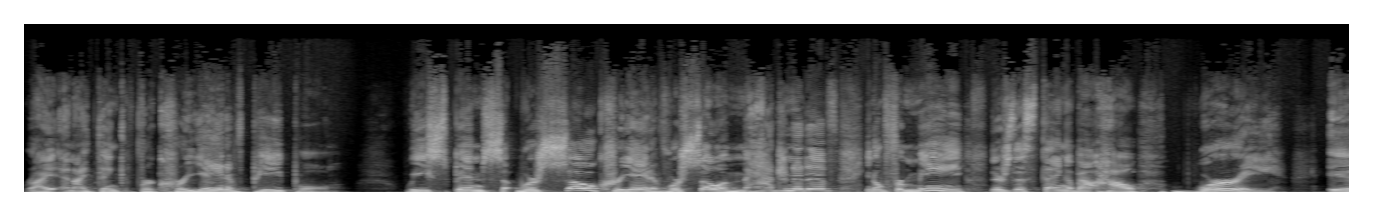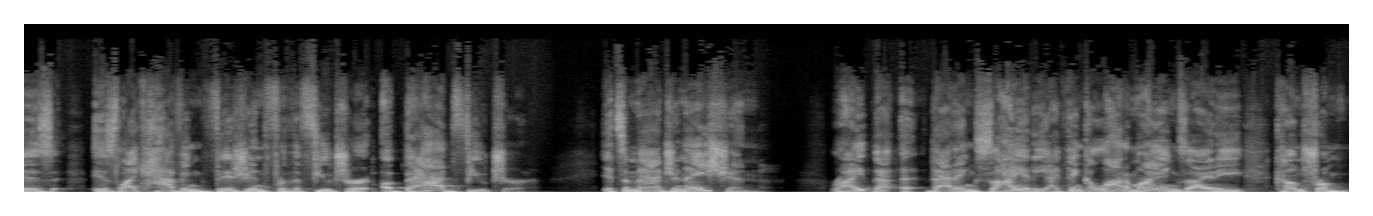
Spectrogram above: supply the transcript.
Right? And I think for creative people, we spend so, we're so creative, we're so imaginative. You know, for me, there's this thing about how worry is is like having vision for the future, a bad future. It's imagination right? That that anxiety. I think a lot of my anxiety comes from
